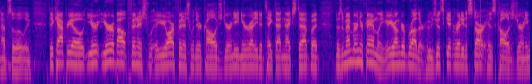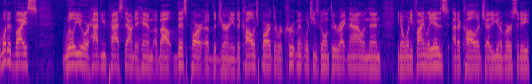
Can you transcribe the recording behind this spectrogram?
Absolutely, DiCaprio. You're you're about finished. You are finished with your college journey, and you're ready to take that next step. But there's a member in your family, your younger brother, who's just getting ready to start his college journey. What advice will you or have you passed down to him about this part of the journey, the college part, the recruitment, which he's going through right now, and then you know when he finally is at a college, at a university,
